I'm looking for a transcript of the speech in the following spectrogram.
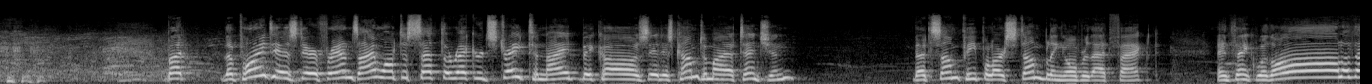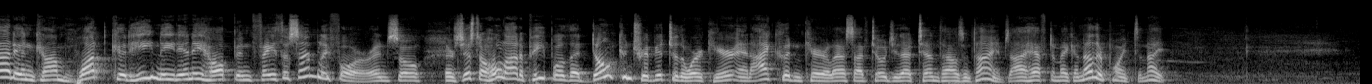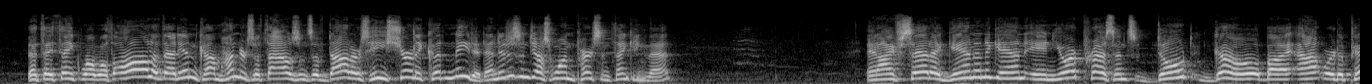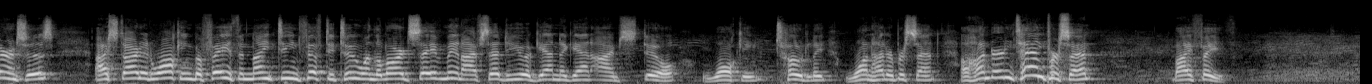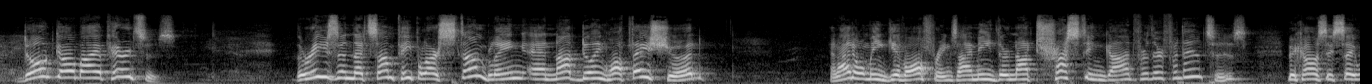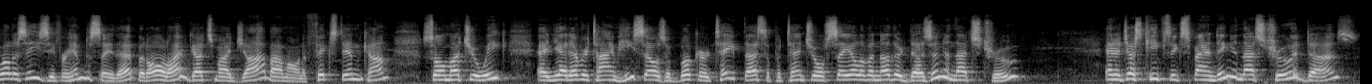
but the point is, dear friends, I want to set the record straight tonight because it has come to my attention that some people are stumbling over that fact and think with all of that income, what could he need any help in Faith Assembly for? And so there's just a whole lot of people that don't contribute to the work here, and I couldn't care less. I've told you that 10,000 times. I have to make another point tonight. That they think, well, with all of that income, hundreds of thousands of dollars, he surely couldn't need it. And it isn't just one person thinking that. And I've said again and again in your presence, don't go by outward appearances I started walking by faith in 1952 when the Lord saved me, and I've said to you again and again, I'm still walking totally 100%, 110% by faith. Don't go by appearances. The reason that some people are stumbling and not doing what they should, and I don't mean give offerings, I mean they're not trusting God for their finances because they say, well, it's easy for him to say that, but all I've got's my job. I'm on a fixed income, so much a week. And yet, every time he sells a book or tape, that's a potential sale of another dozen, and that's true. And it just keeps expanding, and that's true, it does.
